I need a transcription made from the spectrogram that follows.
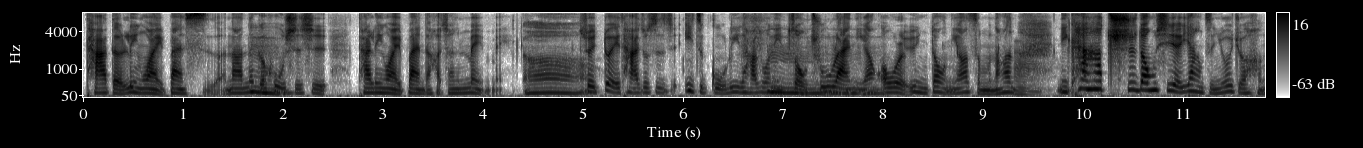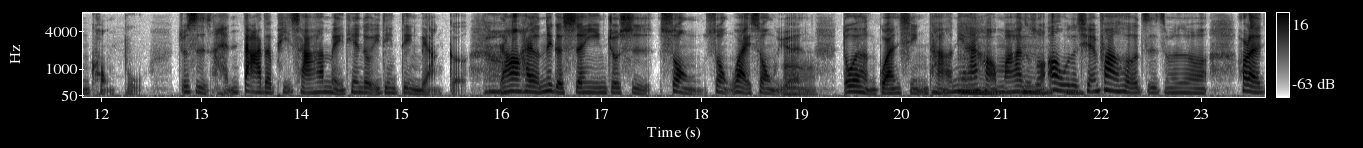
他的另外一半死了，那那个护士是他另外一半的好像是妹妹哦，所以对他就是一直鼓励他说：“你走出来，你要偶尔运动，你要什么？”然后你看他吃东西的样子，你就会觉得很恐怖。就是很大的劈叉，他每天都一定订两个，然后还有那个声音，就是送送外送员都会很关心他，你还好吗？他就说哦，我的钱放盒子，怎么怎么。后来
